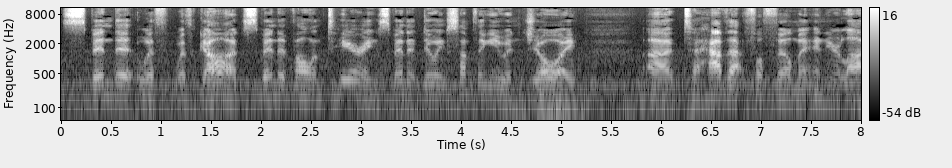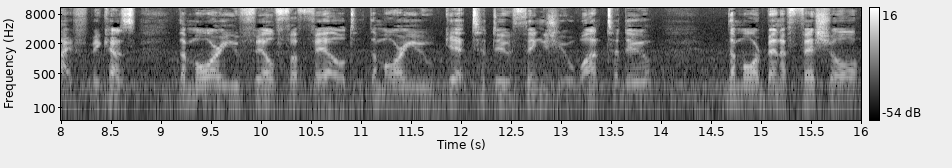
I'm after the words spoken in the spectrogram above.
spend it with with God, spend it volunteering, spend it doing something you enjoy uh, to have that fulfillment in your life. Because the more you feel fulfilled, the more you get to do things you want to do, the more beneficial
